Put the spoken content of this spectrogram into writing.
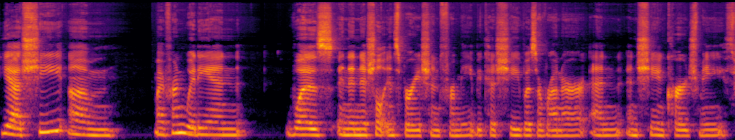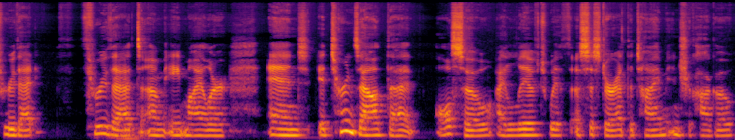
yeah, she, um, my friend Whittian was an initial inspiration for me because she was a runner and and she encouraged me through that through that um, eight miler. And it turns out that also I lived with a sister at the time in Chicago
